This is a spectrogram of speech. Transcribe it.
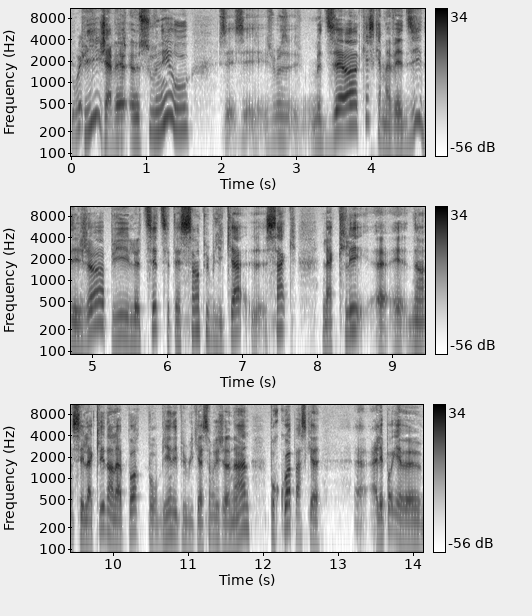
Oui. Puis j'avais un souvenir où je me, disais, ah, qu'est-ce qu'elle m'avait dit déjà? Puis le titre, c'était Sans publica euh, sac, la clé, euh, c'est la clé dans la porte pour bien des publications régionales. Pourquoi? Parce que à l'époque, il y avait un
